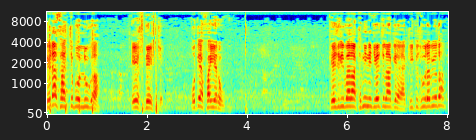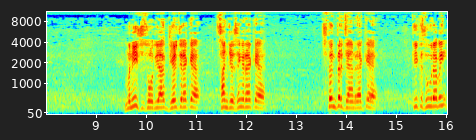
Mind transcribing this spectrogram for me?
ਜਿਹੜਾ ਸੱਚ ਬੋਲੂਗਾ ਇਸ ਦੇਸ਼ 'ਚ? ਉਹ ਤੇ ਐਫ ਆਈ ਆਰ ਹੋਊਗੀ। ਕੇਜਰੀਵਾਲ 8 ਮਹੀਨੇ ਜੇਲ੍ਹ ਚ ਲਾ ਕੇ ਆਇਆ। ਕੀ ਕਸੂਰ ਹੈ ਵੀ ਉਹਦਾ? ਮਨੀਸ਼ ਸਿਸੋਦੀਆ ਜੇਲ੍ਹ ਚ ਰਹਿ ਕੇ ਆਇਆ। ਸੰਜੇ ਸਿੰਘ ਰਹਿ ਕੇ ਆਇਆ। ਸਤਿੰਦਰ ਜੈਨ ਰਹਿ ਕੇ ਆਇਆ। ਕੀ ਕਸੂਰ ਹੈ ਬਈ?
